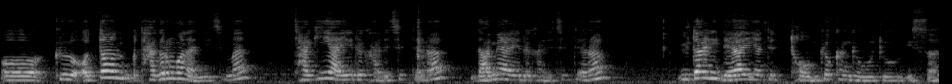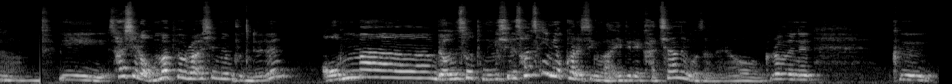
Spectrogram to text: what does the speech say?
어 그 어떤 뭐 다 그런 건 아니지만 자기 아이를 가르칠 때랑 남의 아이를 가르칠 때랑 유달리 내 아이한테 더 엄격한 경우도 있어요. 음. 이 사실 엄마표를 하시는 분들은 엄마면서 동시에 선생님 역할을 지금 아이들이 같이 하는 거잖아요. 그러면은 그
